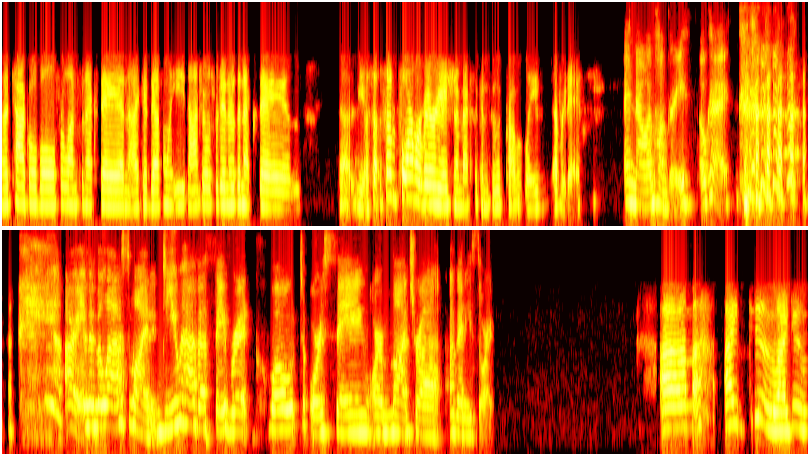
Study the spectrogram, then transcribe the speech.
a taco bowl for lunch the next day, and I could definitely eat nachos for dinner the next day, and uh, you know, so, some form or variation of Mexican food probably every day. And now I'm hungry. Okay. All right. And then the last one. Do you have a favorite quote or saying or mantra of any sort? Um, I do. I do.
